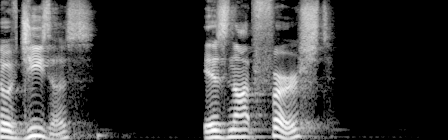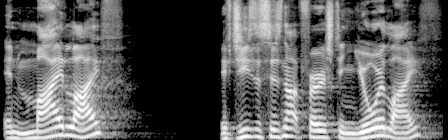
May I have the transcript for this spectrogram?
So if Jesus is not first in my life, if Jesus is not first in your life,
